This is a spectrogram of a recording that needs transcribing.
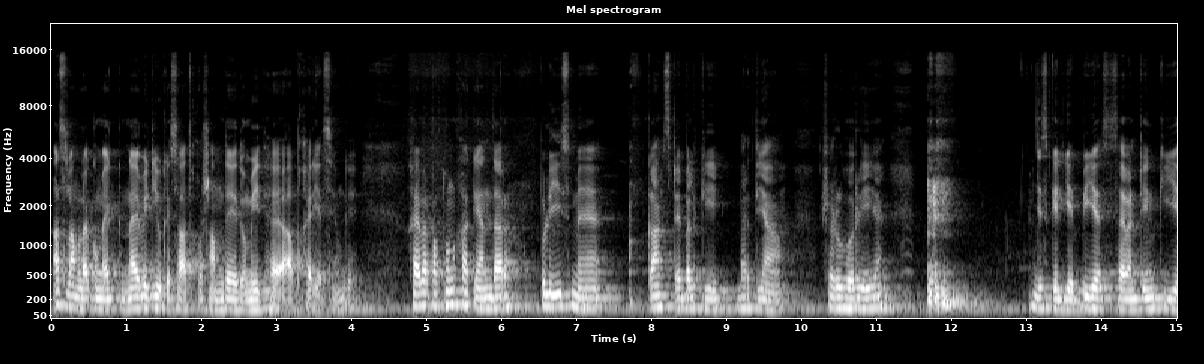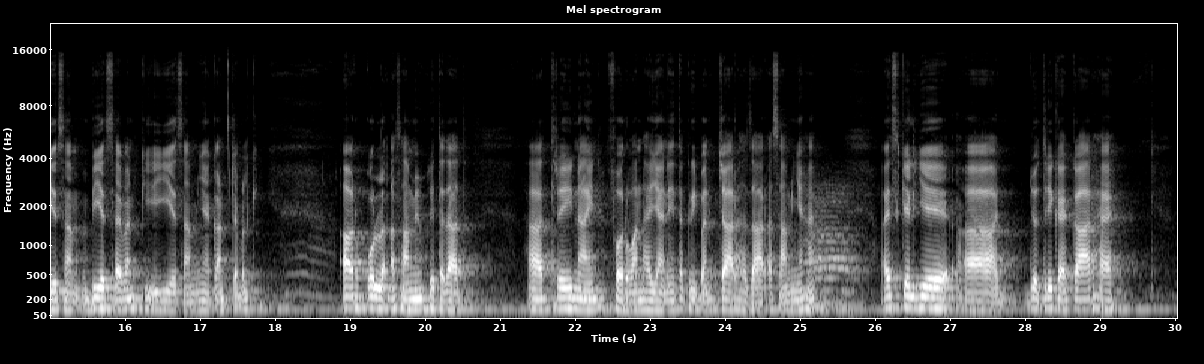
वालेकुम एक नए वीडियो के साथ खुश आमदेद उम्मीद है आप खैरियत से होंगे। खैबर पख्तूनख्वा के अंदर पुलिस में कांस्टेबल की भर्तियाँ शुरू हो रही हैं। जिसके लिए बी एस सेवनटीन की ये बी एस सेवन की ये असामियाँ कांस्टेबल की और कुल असामियों की तादाद थ्री नाइन फोर वन है, यानी तकरीबन चार हज़ार असामियाँ हैं। इसके लिए जो तरीक़ाकार है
